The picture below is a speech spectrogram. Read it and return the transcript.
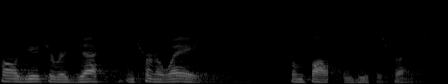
cause you to reject and turn away from following Jesus Christ?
